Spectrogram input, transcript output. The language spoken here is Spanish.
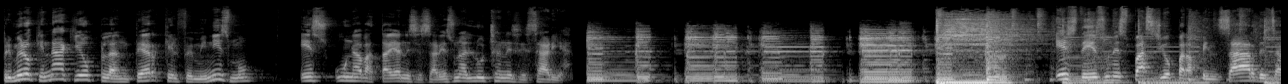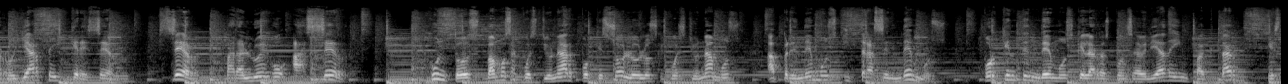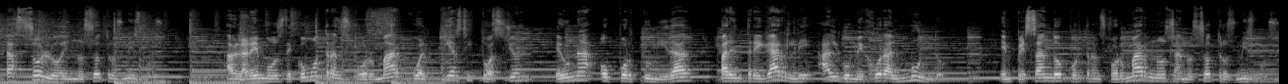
Primero que nada quiero plantear que el feminismo es una batalla necesaria, es una lucha necesaria. Este es un espacio para pensar, desarrollarte y crecer. Ser para luego hacer. Juntos vamos a cuestionar porque solo los que cuestionamos aprendemos y trascendemos. Porque entendemos que la responsabilidad de impactar está solo en nosotros mismos. Hablaremos de cómo transformar cualquier situación en una oportunidad para entregarle algo mejor al mundo, empezando por transformarnos a nosotros mismos.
